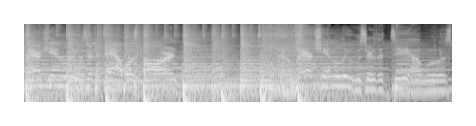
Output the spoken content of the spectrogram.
American loser the day I was born. An American loser the day I was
